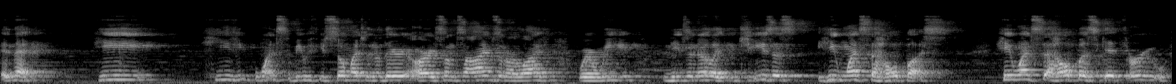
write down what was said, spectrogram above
And that He He wants to be with you so much. And that there are some times in our life where we need to know like Jesus, He wants to help us. He wants to help us get through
